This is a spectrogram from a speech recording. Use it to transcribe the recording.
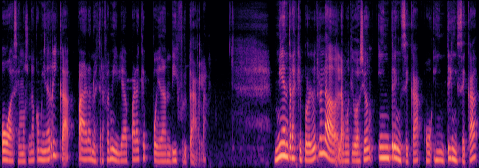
o hacemos una comida rica para nuestra familia para que puedan disfrutarla. Mientras que por el otro lado, la motivación intrínseca o intrínseca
